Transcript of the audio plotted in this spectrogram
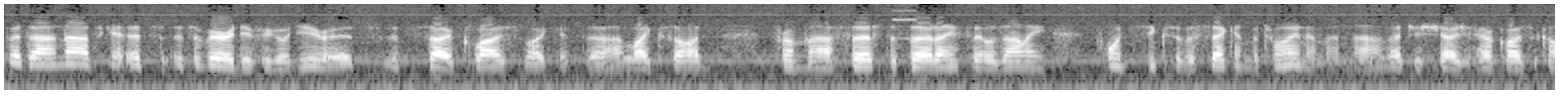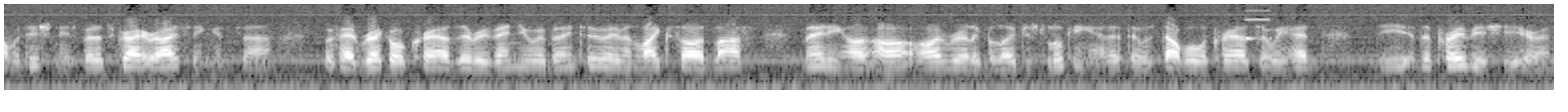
but uh, no, it's it's it's a very difficult year. It's it's so close. Like at uh, Lakeside, from uh, first to thirteenth, there was only 0.6 of a second between them, and uh, that just shows you how close the competition is. But it's great racing. It's uh, we've had record crowds every venue we've been to. Even Lakeside last meeting, I, I, I really believe just looking at it, there was double the crowds that we had the the previous year, and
